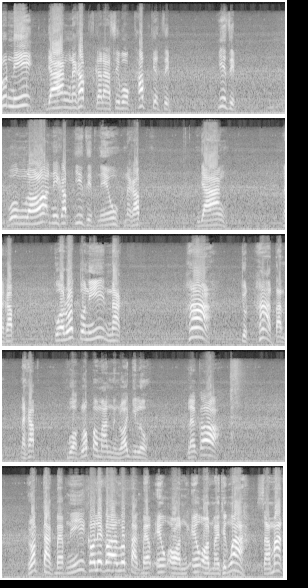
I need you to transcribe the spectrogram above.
รุ่นนี้ยางนะครับกระดาษ 16 ทับ 70 20 วงล้อนี่ครับ 20 นิ้วนะครับ ยางนะครับ ตัวรถตัวนี้หนัก 5.5 ตันนะครับ บวกลบประมาณ 100 กิโล แล้วก็รถตักแบบนี้ก็เรียกว่ารถตักแบบเอวอ่อน เอวอ่อนหมายถึงว่าสามารถ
